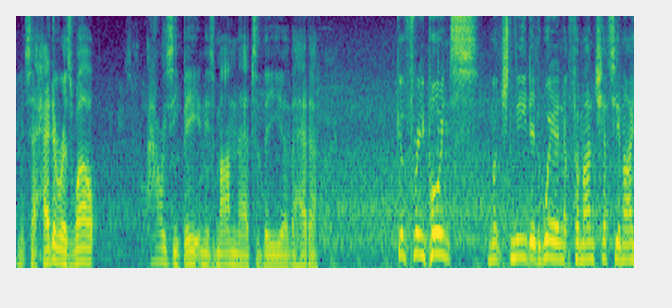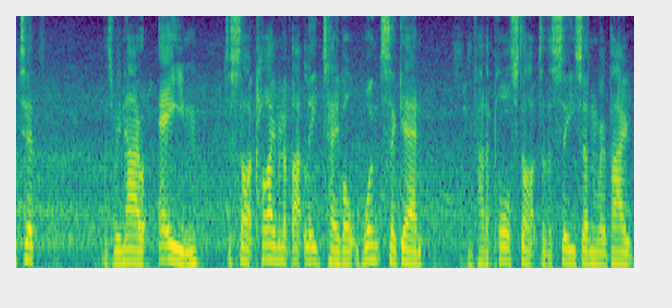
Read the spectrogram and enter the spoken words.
And it's a header as well. How is he beating his man there to the, uh, the header? Good three points. Much needed win for Manchester United. As we now aim to start climbing up that league table once again. We've had a poor start to the season. We're about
